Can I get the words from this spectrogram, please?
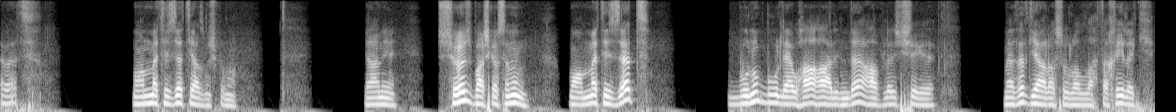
Evet. Muhammed İzzet yazmış bunu. Yani söz başkasının Muhammed İzzet bunu bu levha halinde harfleri çiçeği Medet ya Resulallah dakilek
